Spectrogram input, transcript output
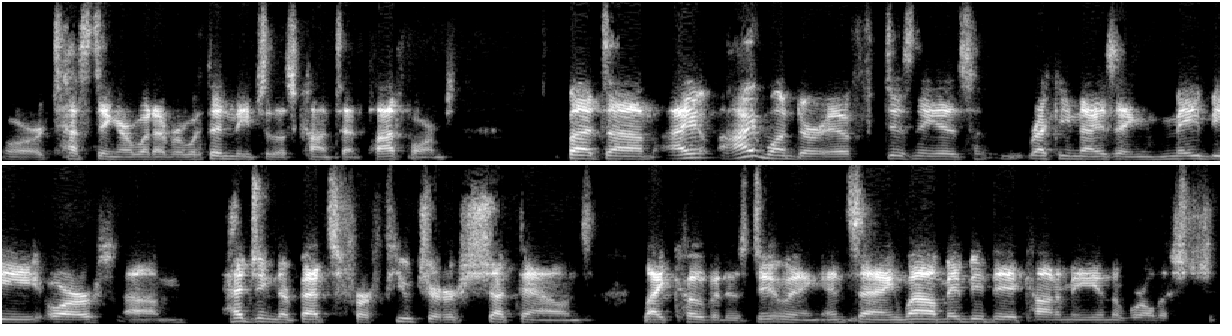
or testing or whatever within each of those content platforms. But um, I I wonder if Disney is recognizing maybe or um, hedging their bets for future shutdowns like COVID is doing and saying, wow, maybe the economy in the world has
